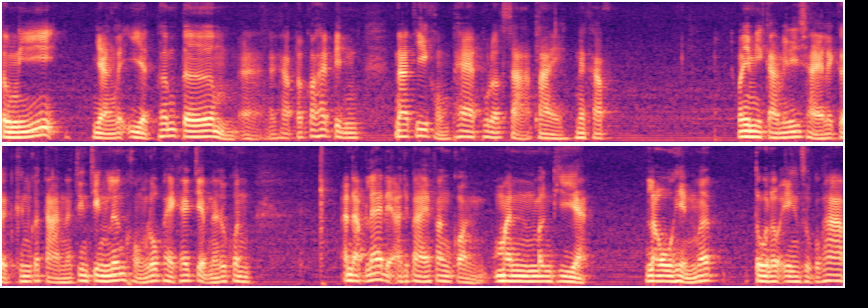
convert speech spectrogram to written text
ตรงนี้ อย่างละเอียดเพิ่มเติมอ่านะครับ แล้วก็ให้เป็นหน้าที่ของแพทย์ผู้รักษาไปนะครับว่ายังมีการวินิจฉัยอะไรเกิดขึ้นก็ตามนะ จริง ๆ เรื่องของโรคภัยไข้เจ็บนะทุกคน อันดับแรกเดี๋ยวอธิบายให้ฟังก่อน มันบางทีอะเราเห็นว่าตัวเราเองสุขภาพ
